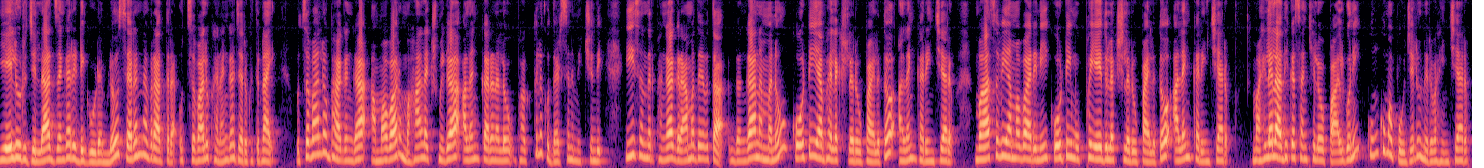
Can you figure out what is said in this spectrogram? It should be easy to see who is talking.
Speaker 1: ఏలూరు జిల్లా జంగారెడ్డిగూడెంలో శరన్నవరాత్ర ఉత్సవాలు ఘనంగా జరుగుతున్నాయి. ఉత్సవాల్లో భాగంగా అమ్మవారు మహాలక్ష్మిగా అలంకరణలో భక్తులకు దర్శనమిచ్చింది. ఈ సందర్భంగా గ్రామదేవత గంగానమ్మను కోటి యాభై లక్షల రూపాయలతో అలంకరించారు. వాసవి అమ్మవారిని కోటి ముప్పై ఐదు లక్షల రూపాయలతో అలంకరించారు. మహిళల అధిక సంఖ్యలో పాల్గొని కుంకుమ పూజలు నిర్వహించారు.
